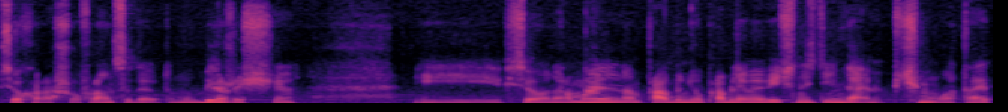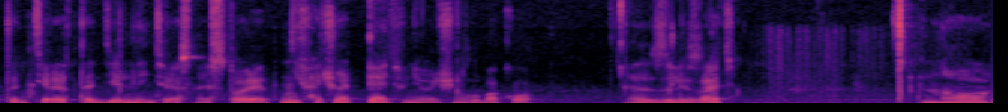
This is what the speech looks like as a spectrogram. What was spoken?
Все хорошо. Франция дает ему убежище, и все нормально. Правда, у него проблема вечно с деньгами. Почему-то. Это, это отдельная интересная история. Не хочу опять в нее очень глубоко э, залезать. Но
